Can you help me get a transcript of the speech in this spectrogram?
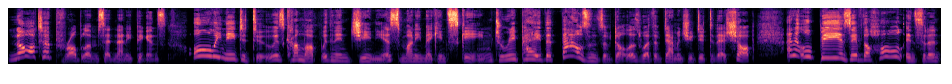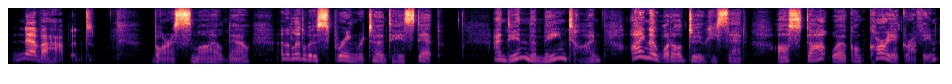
Not a problem, said Nanny Piggins. All we need to do is come up with an ingenious money making scheme to repay the thousands of dollars worth of damage you did to their shop, and it will be as if the whole incident never happened. Boris smiled now, and a little bit of spring returned to his step. And in the meantime, I know what I'll do, he said. I'll start work on choreographing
